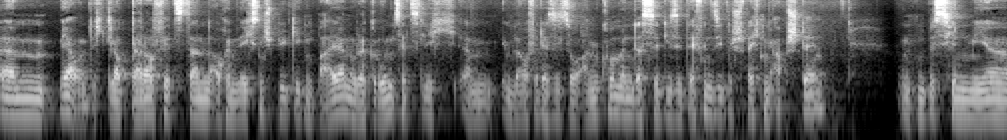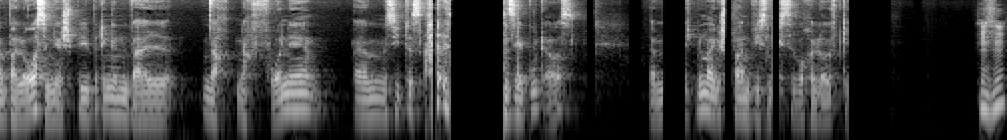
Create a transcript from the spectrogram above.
Ähm, ja, und ich glaube, darauf wird es dann auch im nächsten Spiel gegen Bayern oder grundsätzlich ähm, im Laufe der Saison ankommen, dass sie diese defensive Schwächen abstellen und ein bisschen mehr Balance in ihr Spiel bringen, weil nach, nach vorne ähm, sieht das alles sehr gut aus. Ähm, ich bin mal gespannt, wie es nächste Woche läuft. Mhm.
